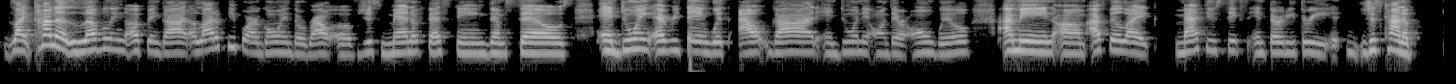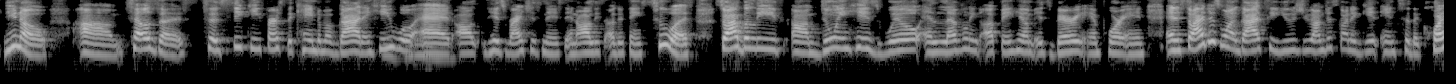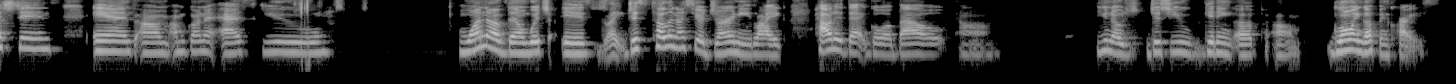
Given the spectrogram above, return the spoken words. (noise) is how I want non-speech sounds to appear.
like kind of leveling up in God. A lot of people are going the route of just manifesting themselves and doing everything without God and doing it on their own will. I mean, um, I feel like Matthew 6 and 33 just kind of you know, um, tells us to seek ye first the kingdom of God, and He mm-hmm. will add all His righteousness and all these other things to us. So I believe um, doing His will and leveling up in Him is very important. And so I just want God to use you. I'm just going to get into the questions, and um, I'm going to ask you one of them, which is like just telling us your journey. Like, how did that go about? Um, you know, just you getting up, um, glowing up in Christ.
